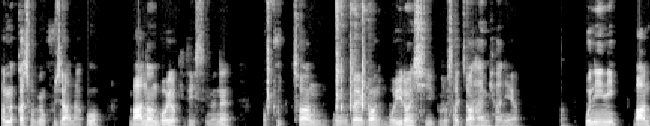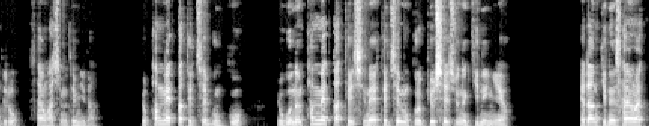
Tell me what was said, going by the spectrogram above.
판매가 적용 굳이 안 하고 만원 뭐 이렇게 돼 있으면은 뭐 9,500원 뭐 이런 식으로 설정하는 편이에요. 본인이 마음대로 사용하시면 됩니다. 이 판매가 대체 문구 요거는 판매가 대신에 대체 문구를 표시해주는 기능이에요. 해당 기능을 사용할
